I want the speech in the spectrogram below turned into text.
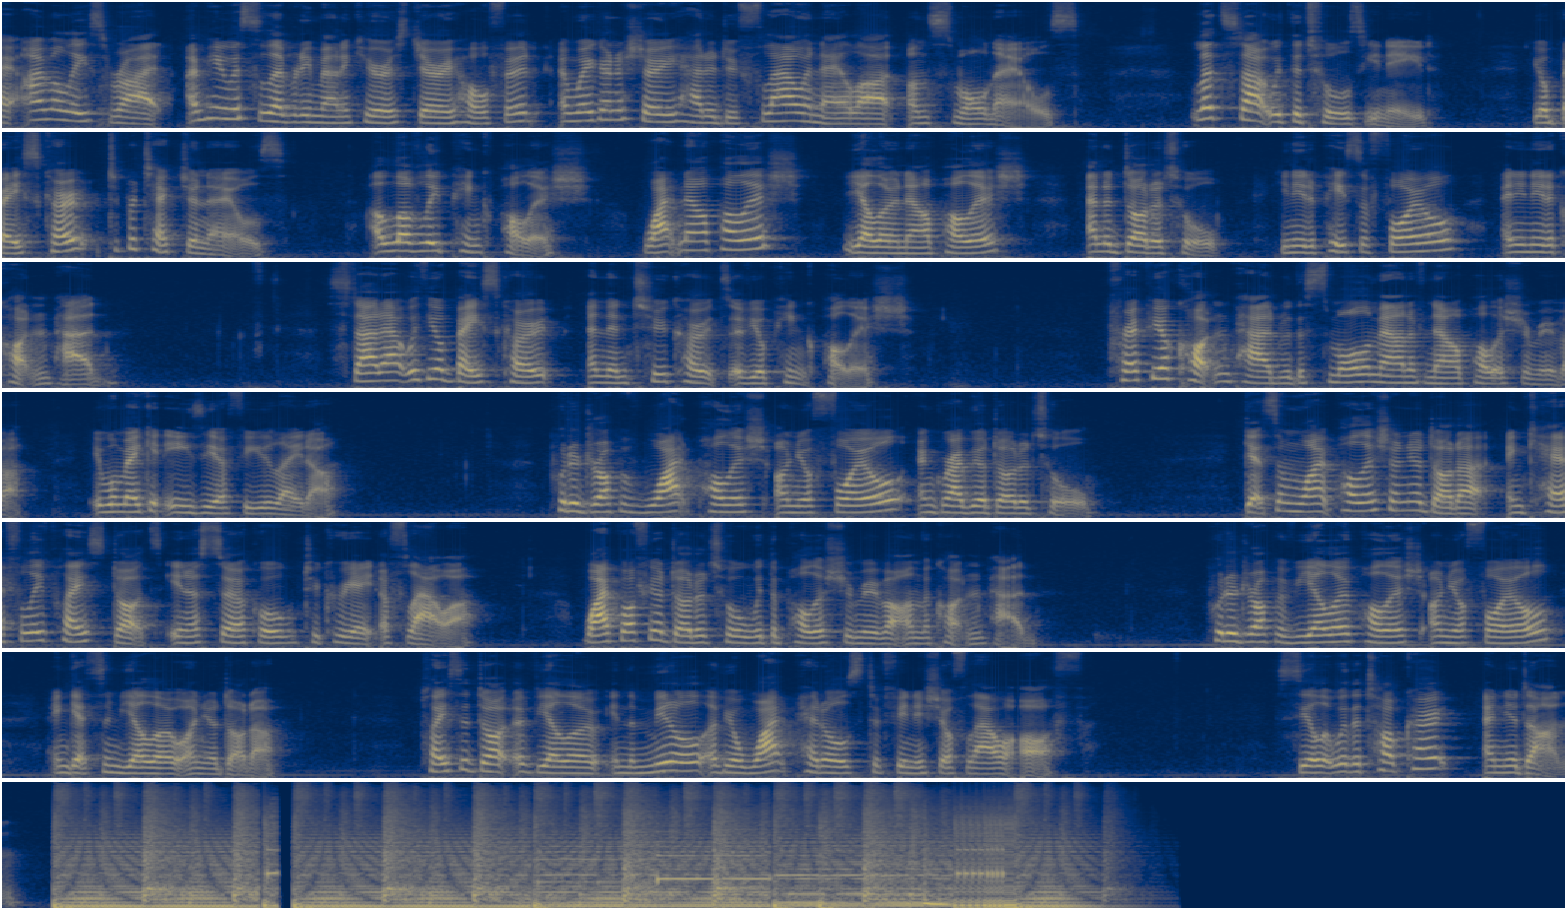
I'm Elise Wright. I'm here with celebrity manicurist Jerry Holford and we're going to show you how to do flower nail art on small nails. Let's start with the tools you need. Your base coat to protect your nails, a lovely pink polish, white nail polish, yellow nail polish, and a dotter tool. You need a piece of foil and you need a cotton pad. Start out with your base coat and then two coats of your pink polish. Prep your cotton pad with a small amount of nail polish remover. It will make it easier for you later. Put a drop of white polish on your foil and grab your dotter tool. Get some white polish on your dotter and carefully place dots in a circle to create a flower. Wipe off your dotter tool with the polish remover on the cotton pad. Put a drop of yellow polish on your foil and get some yellow on your dotter. Place a dot of yellow in the middle of your white petals to finish your flower off. Seal it with a top coat and you're done.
